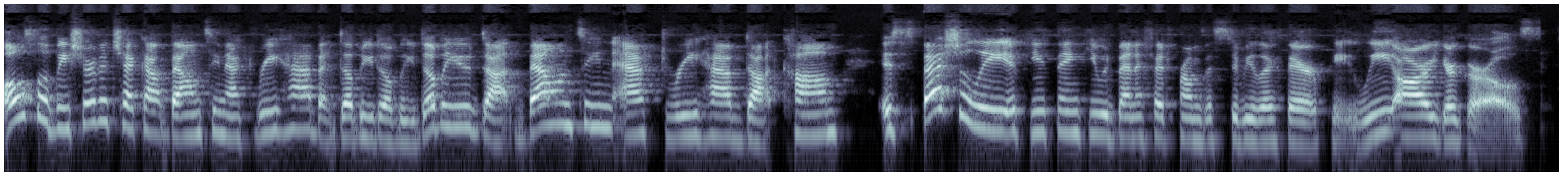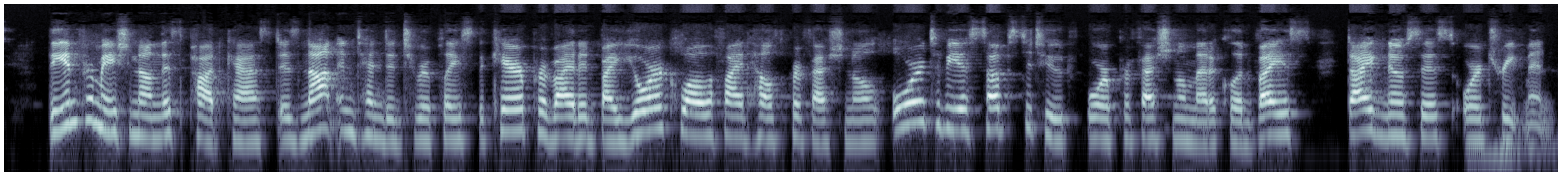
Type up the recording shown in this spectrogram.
Also, be sure to check out Balancing Act Rehab at www.balancingactrehab.com, especially if you think you would benefit from vestibular therapy. We are your girls. The information on this podcast is not intended to replace the care provided by your qualified health professional or to be a substitute for professional medical advice, diagnosis, or treatment.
